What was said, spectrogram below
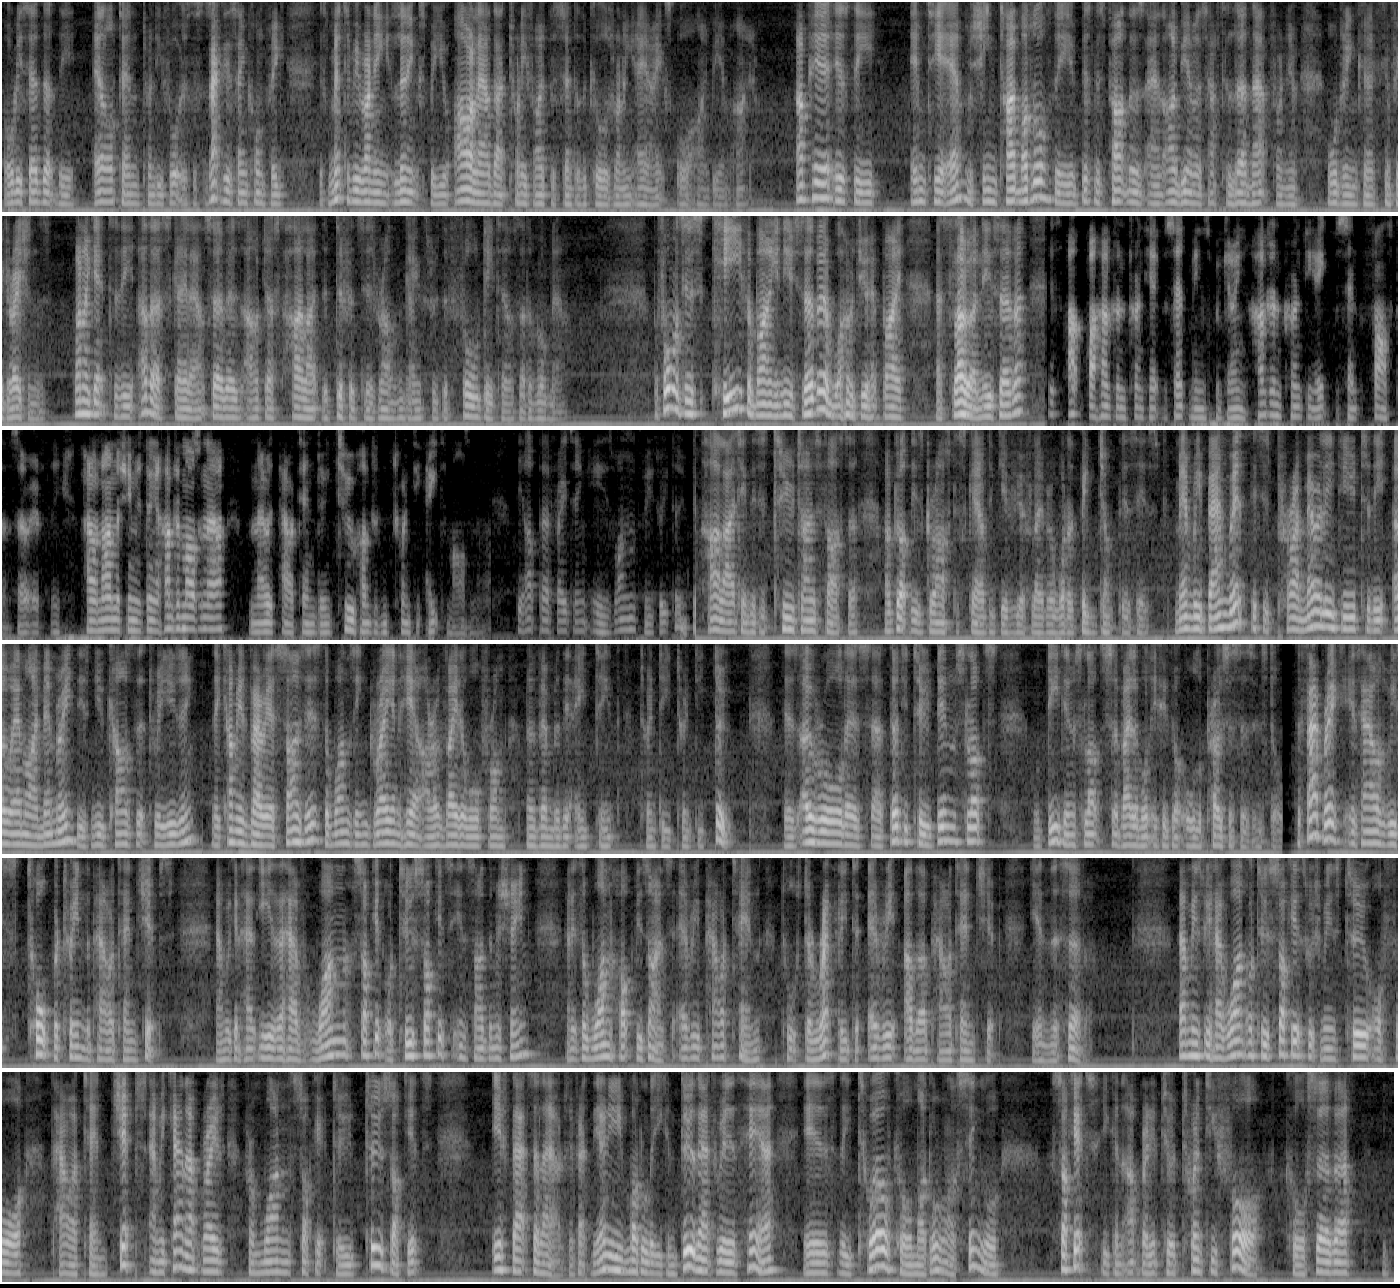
I Already said that the L1024 is exactly the same config. It's meant to be running Linux, but you are allowed that 25% of the cores running AIX or IBM i. Up here is the MTM machine type model. The business partners and IBMers have to learn that for your ordering uh, configurations. When I get to the other scale out servers, I'll just highlight the differences rather than going through the full details that I will now. Performance is key for buying a new server. Why would you buy a slower new server. This up by 128% means we're going 128% faster. So if the Power 9 machine is doing 100 miles an hour, now with Power 10 doing 228 miles an hour. The RPerf rating is 1332. Highlighting this is two times faster. I've got these graphs to scale to give you a flavour of what a big jump this is. Memory bandwidth, this is primarily due to the OMI memory, these new cards that we're using. They come in various sizes. The ones in grey and here are available from November the 18th, 2022. There's overall there's uh, 32 DIMM slots or DDIMM slots available if you've got all the processors installed. The fabric is how we talk between the Power 10 chips. And we can have either have one socket or two sockets inside the machine and it's a one hop design. So every Power 10 talks directly to every other Power 10 chip in the server. That means we have one or two sockets, which means two or four Power 10 chips, and we can upgrade from one socket to two sockets if that's allowed. In fact, the only model that you can do that with here is the 12 core model on a single socket. You can upgrade it to a 24 core server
